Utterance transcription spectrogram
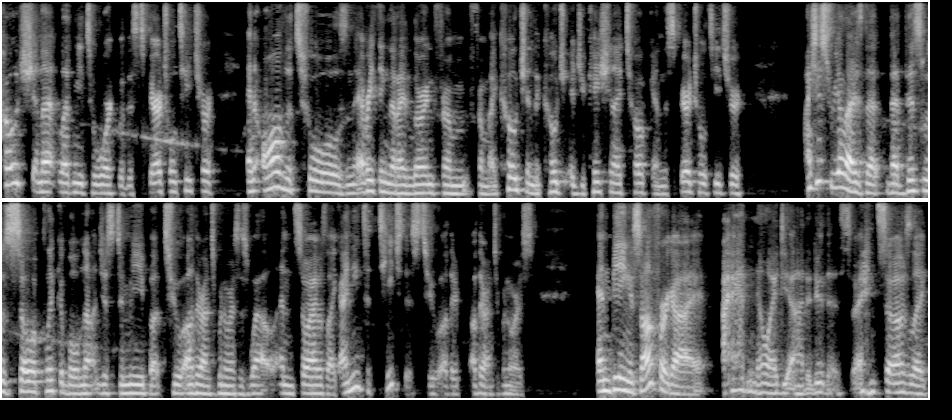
coach and that led me to work with a spiritual teacher and all the tools and everything that I learned from, from my coach and the coach education I took and the spiritual teacher – I just realized that that this was so applicable not just to me but to other entrepreneurs as well. And so I was like, I need to teach this to other other entrepreneurs. And being a software guy, I had no idea how to do this, right? So I was like,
